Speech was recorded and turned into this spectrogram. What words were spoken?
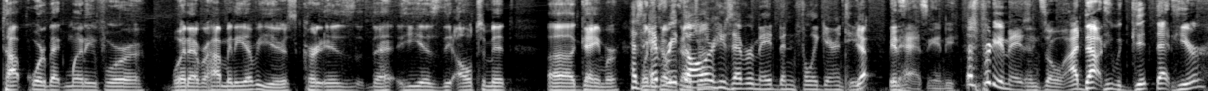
top quarterback money for whatever how many ever years. Kirk is the he is the ultimate uh, gamer. Has when every dollar he's ever made been fully guaranteed? Yep, it has, Andy. That's pretty amazing. And so I doubt he would get that here.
